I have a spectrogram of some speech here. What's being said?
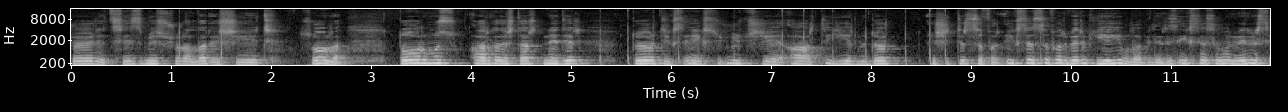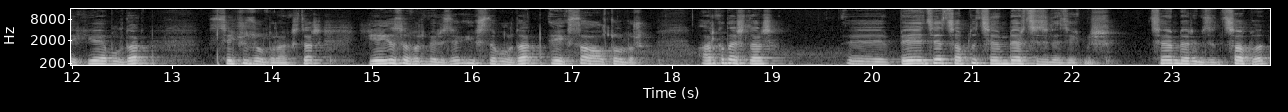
şöyle çizmiş. Şuralar eşit. Sonra doğrumuz arkadaşlar nedir? 4x eksi 3y artı 24 eşittir 0. X'e 0 verip y'yi bulabiliriz. X'e 0 verirsek y buradan 8 olur arkadaşlar. Y'ye 0 verirsek x de buradan eksi 6 olur. Arkadaşlar e, BC çaplı çember çizilecekmiş. Çemberimizin çapı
